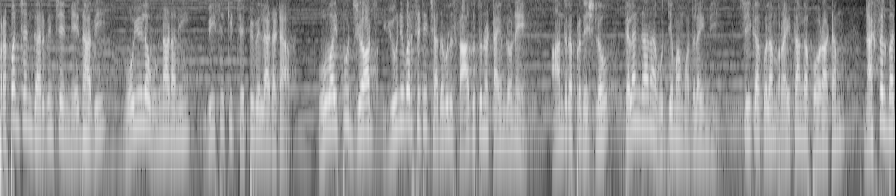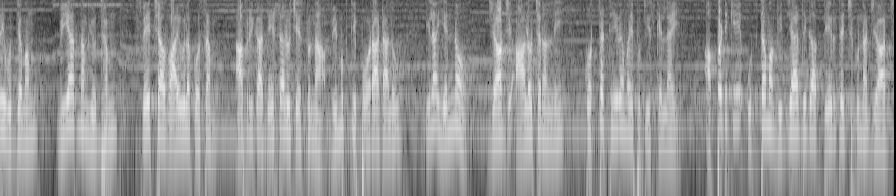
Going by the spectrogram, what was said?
ప్రపంచం గర్వించే మేధావి ఓయూలో ఉన్నాడని వీసీకి చెప్పి వెళ్ళాడట. ఓవైపు జార్జ్ యూనివర్సిటీ చదువులు సాగుతున్న టైంలోనే ఆంధ్రప్రదేశ్లో తెలంగాణ ఉద్యమం మొదలైంది. శ్రీకాకుళం రైతాంగ పోరాటం నక్సల్బరీ ఉద్యమం వియత్నాం యుద్ధం స్వేచ్ఛ వాయువుల కోసం ఆఫ్రికా దేశాలు చేస్తున్న విముక్తి పోరాటాలు ఇలా ఎన్నో జార్జ్ ఆలోచనల్ని కొత్త తీరం వైపు తీసుకెళ్ళాయి అప్పటికే ఉత్తమ విద్యార్థిగా పేరు తెచ్చుకున్న జార్జ్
